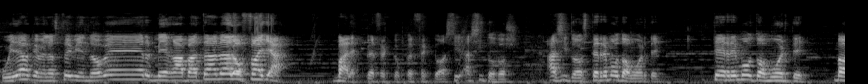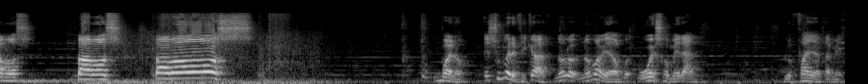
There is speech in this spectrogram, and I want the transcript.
Cuidado que me lo estoy viendo ver. Mega patada, lo falla. Vale, perfecto, perfecto. Así, así todos. Así todos. Terremoto a muerte. Terremoto a muerte. Vamos. Vamos. ¡Vamos! Bueno, es súper eficaz. No, no me había dado Hueso Merán. Lo falla también.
